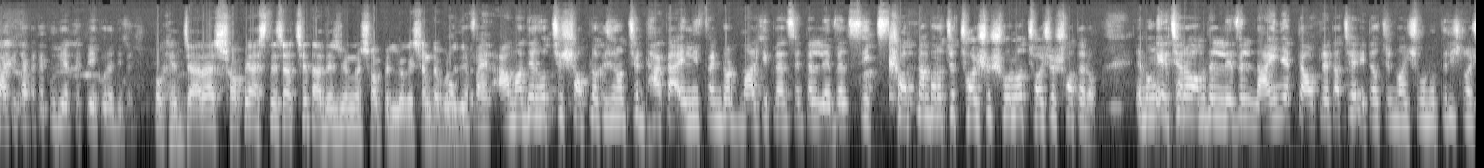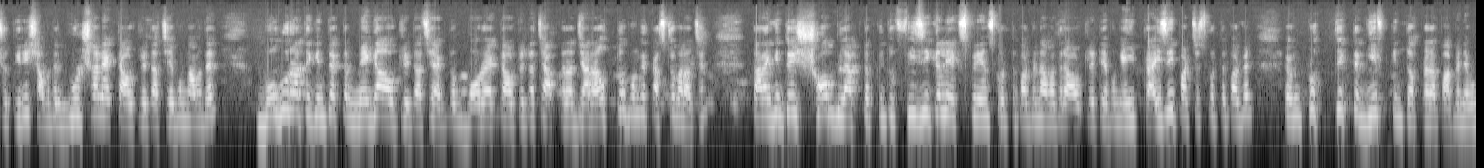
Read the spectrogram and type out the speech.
বাকি টাকাটা কুরিয়ারকে পে করে দিবেন। ওকে যারা শপে আসতে চাচ্ছে তাদের জন্য শপের লোকেশনটা বলে দিবেন। ফাইন আমাদের হচ্ছে শপ লোকেশন হচ্ছে Dhaka Elephant Road Multiplan Center level six shop number হচ্ছে ছয়শো ষোলো ছয়শো সতেরো। এবং এছাড়াও আমাদের লেভেল নাইনে একটা আউটলেট আছে এটা হচ্ছে নয়শো উনত্রিশ নয়শো তিরিশ। আমাদের গুলশানে একটা আউটলেট আছে এবং আমাদের বগুড়াতে কিন্তু একটা মেগা আউটলেট আছে একদম বড় একটা আউটলেট আছে। আপনারা যারা উত্তরবঙ্গের কাস্টমার আছেন তারা কিন্তু এই সব ল্যাপটপ কিন্তু ফিজিক্যালি এক্সপিরিয়েন্স করতে পারবেন আমাদের আউটলেটে এবং এই প্রাইসেই পারচেস করতে পারবেন। এবং প্রত্যেকটা গিফট কিন্তু আপনারা পাবেন এবং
